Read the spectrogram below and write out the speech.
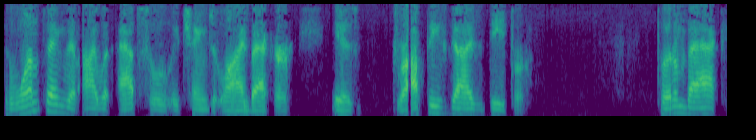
the one thing that I would absolutely change at linebacker is drop these guys deeper, put them back,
